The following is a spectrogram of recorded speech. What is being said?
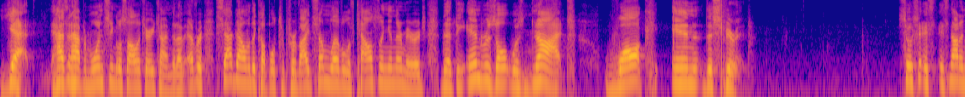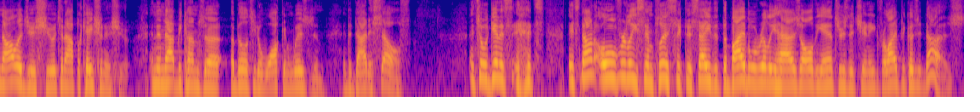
yet, it hasn't happened one single solitary time that I've ever sat down with a couple to provide some level of counseling in their marriage that the end result was not walk in the Spirit. So it's, it's, it's not a knowledge issue, it's an application issue. And then that becomes a ability to walk in wisdom and to die to self. And so again, it's it's it's not overly simplistic to say that the Bible really has all the answers that you need for life because it does.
